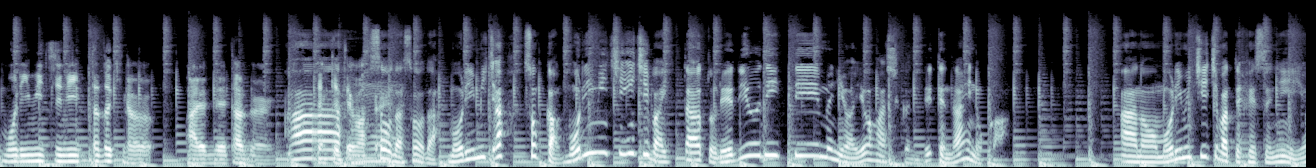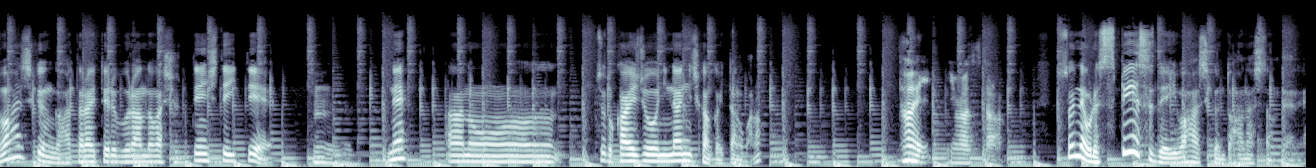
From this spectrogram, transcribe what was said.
森道に行った時の、あれで多分、あ焼けてますねそうだそうだ。森道、あ、そっか。森道市場行った後、レディオ DTM にはヨハシくん出てないのか。あの、森道市場ってフェスに、ヨハシくんが働いてるブランドが出店していて、うん。ね、あのーちょっと会場に何日間か行ったのかな？はい、いました。それね、俺スペースで岩橋くんと話したんだよね。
